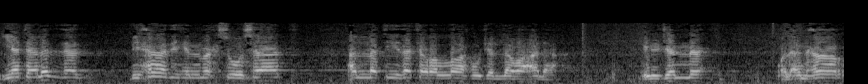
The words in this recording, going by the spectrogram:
يتلذذ بهذه المحسوسات التي ذكر الله جل وعلا الجنة والأنهار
